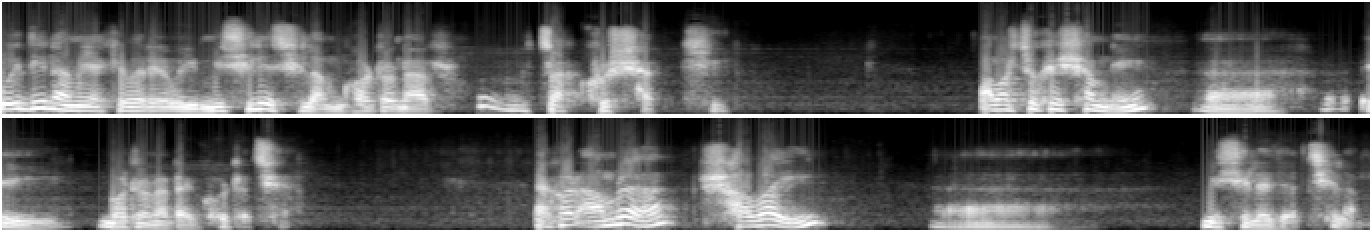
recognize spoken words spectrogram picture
ওই দিন আমি একেবারে ওই মিছিলে ছিলাম ঘটনার চাক্ষুষ সাক্ষী। আমার চোখের সামনে এই ঘটনাটা ঘটেছে। এখন আমরা সবাই মিছিলে যাচ্ছিলাম।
